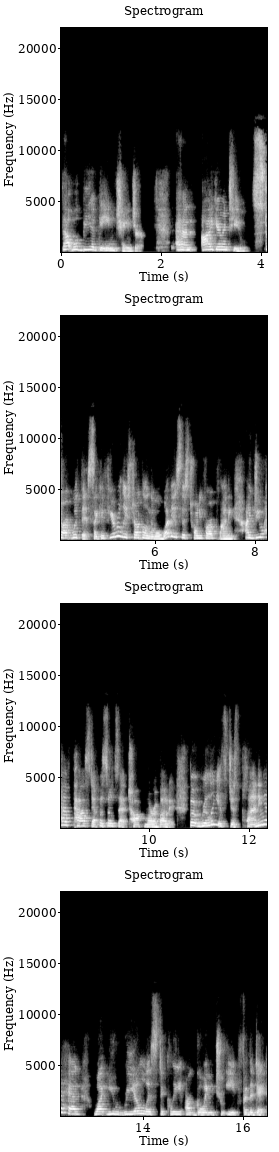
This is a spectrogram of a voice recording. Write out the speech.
that will be a game changer. And I guarantee you, start with this. Like, if you're really struggling, well, what is this 24 hour planning? I do have past episodes that talk more about it, but really it's just planning ahead what you realistically are going to eat for the day.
